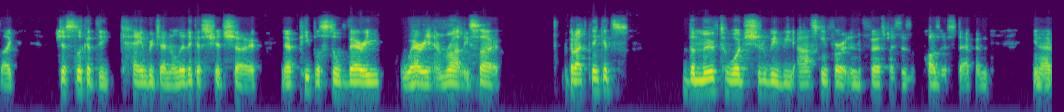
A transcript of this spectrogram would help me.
Like just look at the Cambridge Analytica shit show. You know, people are still very wary, and rightly so. But I think it's the move towards should we be asking for it in the first place is a positive step, and you know,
